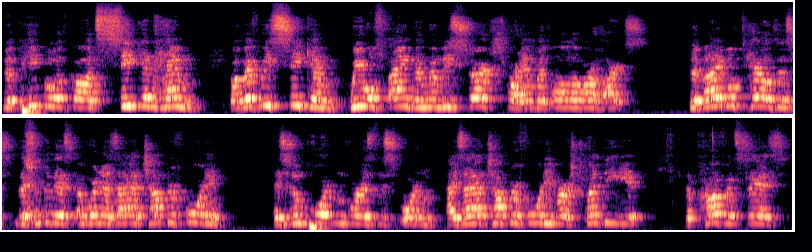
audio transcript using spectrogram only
the people of God seeking Him. But if we seek Him, we will find Him when we search for Him with all of our hearts. The Bible tells us, listen to this, uh, we're in Isaiah chapter 40. This is important for us this morning. Isaiah chapter 40 verse 28. The prophet says,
